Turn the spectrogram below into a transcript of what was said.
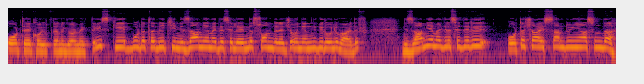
ortaya koyduklarını görmekteyiz ki burada tabii ki Nizamiye medreselerinde son derece önemli bir rolü vardır. Nizamiye medreseleri Orta Çağ İslam dünyasında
